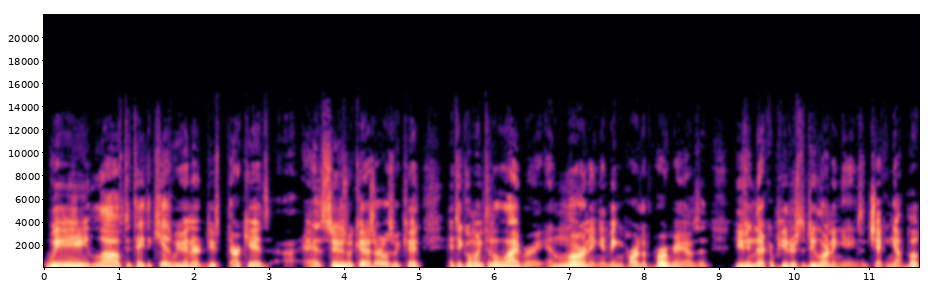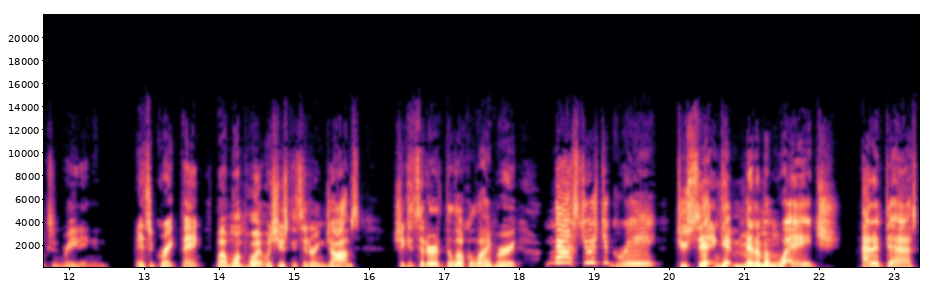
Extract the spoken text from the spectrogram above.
We love to take the kids. We've introduced our kids uh, as soon as we could, as early as we could, into going to the library and learning and being part of the programs and using their computers to do learning games and checking out books and reading. And it's a great thing. Well, at one point when she was considering jobs, she considered the local library master's degree to sit and get minimum wage at a desk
